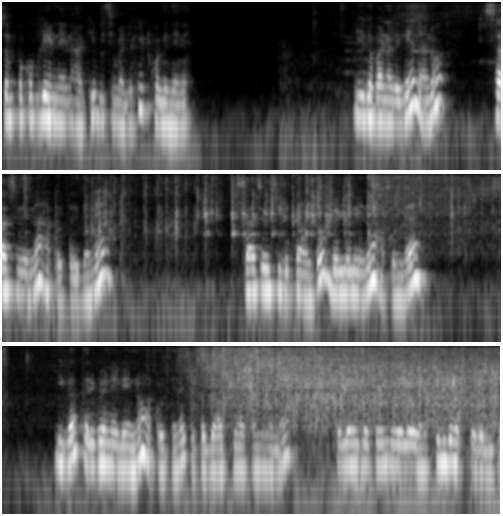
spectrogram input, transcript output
ಸ್ವಲ್ಪ ಕೊಬ್ಬರಿ ಎಣ್ಣೆಯನ್ನು ಹಾಕಿ ಬಿಸಿ ಮಾಡಲಿಕ್ಕೆ ಇಟ್ಕೊಂಡಿದ್ದೇನೆ. ಈಗ ಬಾಣಲೆಗೆ ನಾನು ಸಾಸಿವೆಯನ್ನು ಹಾಕೊಳ್ತಾ ಇದ್ದೇನೆ. ಸಾಸಿವೆ ಸಿಗುತ್ತಾ ಉಂಟು, ಬೆಳ್ಳುಳ್ಳಿಯನ್ನು ಹಾಕ್ಕೊಂಡೆ ಈಗ ಕರಿಬೇವಿನ ಎಲೆಯನ್ನು ಹಾಕ್ಕೊಳ್ತೇನೆ ಸ್ವಲ್ಪ ಜಾಸ್ತಿ ಹಾಕ್ಕೊಂಡಿದ್ದೇನೆ ಎಲೆ ಜೊತೆ ಎಲೆ ತಿಂದು ಹೋಗ್ತದೆ ಅಂತ.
